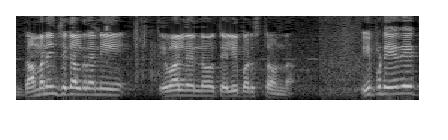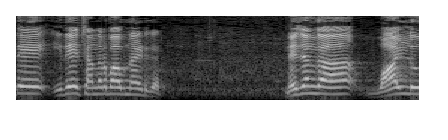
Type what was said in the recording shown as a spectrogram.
గమనించగలరని ఇవాళ నేను తెలియపరుస్తా ఉన్నా. ఇప్పుడు ఏదైతే ఇదే చంద్రబాబు నాయుడు గారు నిజంగా వాళ్ళు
